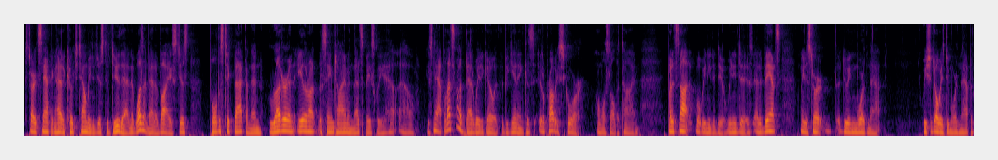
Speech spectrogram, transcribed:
started snapping, I had a coach tell me to just to do that, and it wasn't bad advice. Just pull the stick back and then rudder and aileron at the same time, and that's basically how, how you snap. Well, that's not a bad way to go at the beginning because it'll probably score almost all the time. But it's not what we need to do. We need to, at advanced, we need to start doing more than that. We should always do more than that, but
